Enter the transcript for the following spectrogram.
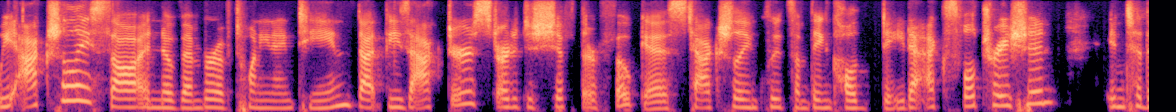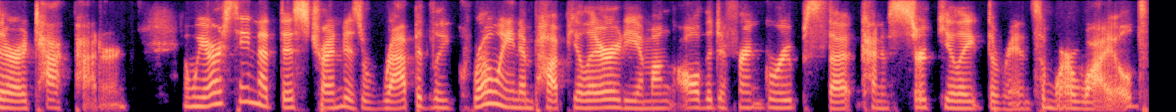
We actually saw in November of 2019 that these actors started to shift their focus to actually include something called data exfiltration into their attack pattern. And we are seeing that this trend is rapidly growing in popularity among all the different groups that kind of circulate the ransomware wild.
